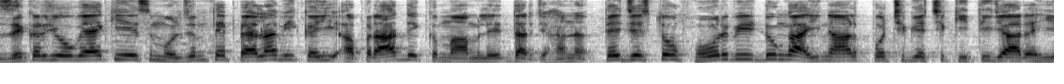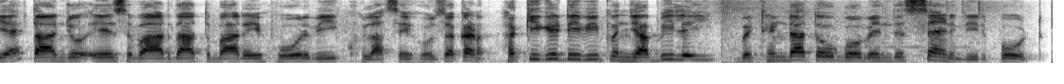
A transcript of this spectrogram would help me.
ਜ਼ਿਕਰਯੋਗ ਹੈ ਕਿ ਇਸ ਮੁਲਜ਼ਮ ਤੇ ਪਹਿਲਾਂ ਵੀ ਕਈ ਅਪਰਾਧਿਕ ਮਾਮਲੇ ਦਰਜ ਹਨ ਤੇ ਜਿਸ ਤੋਂ ਹੋਰ ਵੀ ਡੂੰਘਾਈ ਨਾਲ ਪੁੱਛਗਿੱਛ ਕੀਤੀ ਜਾ ਰਹੀ ਹੈ ਤਾਂ ਜੋ ਇਸ ਵਾਰਦਾਤ ਬਾਰੇ ਹੋਰ ਵੀ ਖੁਲਾਸੇ ਹੋ ਸਕਣ। ਹਕੀਕੀ ਟੀਵੀ ਪੰਜਾਬੀ ਲਈ ਬਠਿੰਡਾ ਤੋਂ ਗੋਬਿੰਦ ਸੈਣੀ ਦੀ ਰਿਪੋਰਟ।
